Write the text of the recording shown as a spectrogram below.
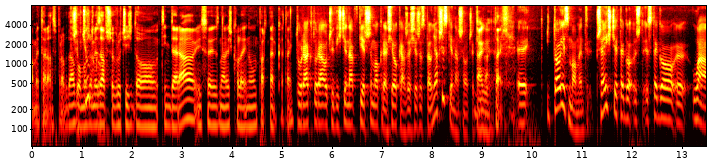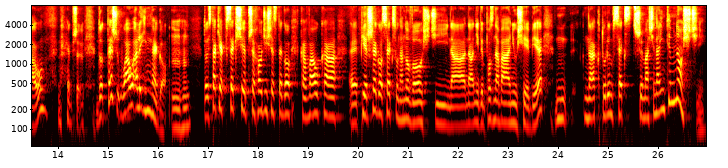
mamy teraz, prawda? Bo możemy zawsze wrócić do Tindera i sobie znaleźć kolejną partnerkę, tak? która, która oczywiście na, w pierwszym okresie okaże się, że spełnia wszystkie nasze oczekiwania. jest. Tak. I to jest moment. Przejście tego, z tego e, wow, do też wow, ale innego. To jest tak, jak w seksie przechodzi się z tego kawałka e, pierwszego seksu na nowości, na, na nie wiem, poznawaniu siebie, na którym seks trzyma się na intymności.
